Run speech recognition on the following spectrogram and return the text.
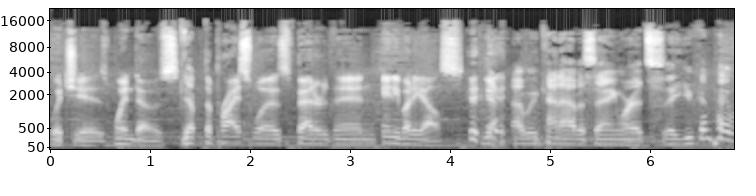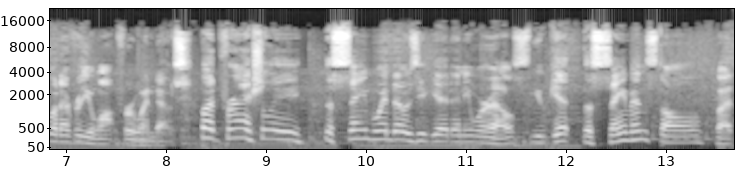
which is windows. Yep. The price was better than anybody else. yeah, uh, we kind of have a saying where it's uh, you can pay whatever you want for windows, but for actually the same windows you get anywhere else, you get the same install, but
